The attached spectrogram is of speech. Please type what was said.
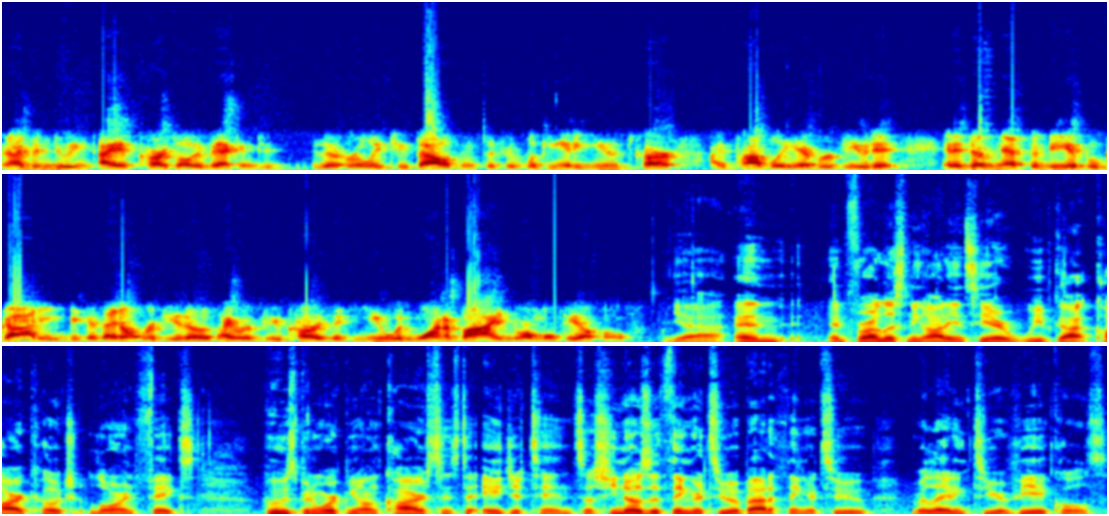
And I've been doing, I have cars all the way back into the early 2000s. So if you're looking at a used car, I probably have reviewed it. And it doesn't have to be a Bugatti because I don't review those. I review cars that you would want to buy, normal vehicles. Yeah, and and for our listening audience here, we've got car coach Lauren Fix, who's been working on cars since the age of 10. So she knows a thing or two about a thing or two relating to your vehicles.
